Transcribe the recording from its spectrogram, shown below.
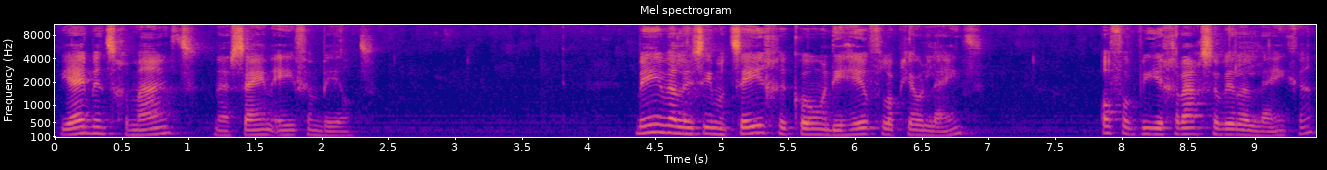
Jij bent gemaakt naar zijn evenbeeld. Ben je wel eens iemand tegengekomen die heel veel op jou lijkt? Of op wie je graag zou willen lijken?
